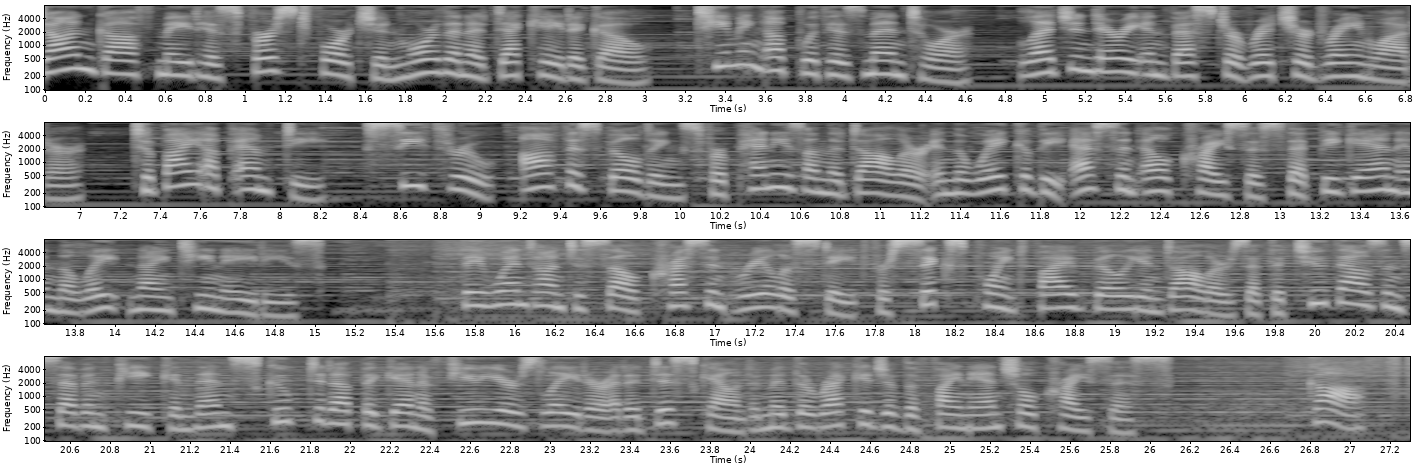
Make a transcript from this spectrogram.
John Goff made his first fortune more than a decade ago, teaming up with his mentor, legendary investor Richard Rainwater, to buy up empty, see-through, office buildings for pennies on the dollar in the wake of the S&L crisis that began in the late 1980s. They went on to sell Crescent Real Estate for $6.5 billion at the 2007 peak and then scooped it up again a few years later at a discount amid the wreckage of the financial crisis. Goff,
